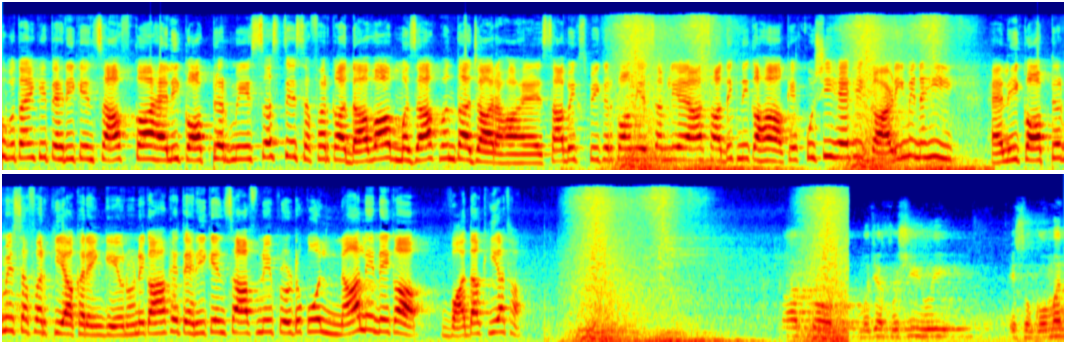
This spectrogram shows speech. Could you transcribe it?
کو بتائیں کہ تحریک انصاف کا ہیلی کاپٹر میں سستے سفر کا دعویٰ مذاق بنتا جا رہا ہے۔ سابق سپیکر قومی اسمبلی ایاز صادق نے کہا کہ خوشی ہے کہ گاڑی میں نہیں، ہیلی کاپٹر میں سفر کیا کریں گے۔ انہوں نے کہا کہ تحریک انصاف نے پروٹوکول نہ لینے کا وعدہ کیا تھا۔ بات کو مجھے خوشی ہوئی اس حکومت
